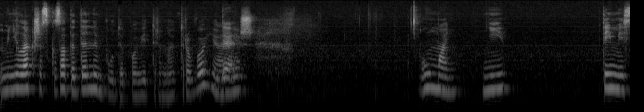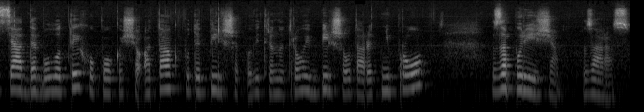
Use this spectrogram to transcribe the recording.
мені легше сказати, де не буде повітряної тривоги, Де? аніж Умань. Ні. Ті місця, де було тихо поки що, а так буде більше повітряної тривоги, більше ударить Дніпро, Запоріжжя зараз.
